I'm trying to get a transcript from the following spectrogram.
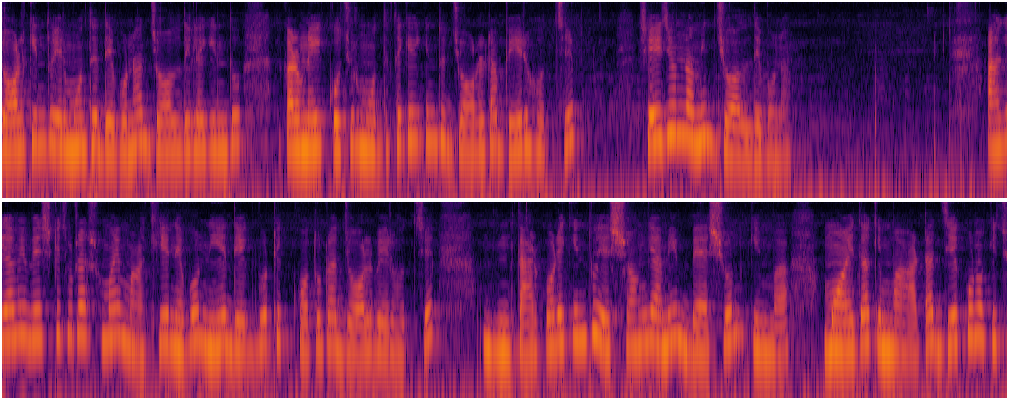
জল কিন্তু এর মধ্যে দেব না। জল দিলে কিন্তু, কারণ এই কচুর মধ্যে থেকেই কিন্তু জলটা বের হচ্ছে, সেই জন্য আমি জল দেব না। আগে আমি বেশ কিছুটা সময় মাখিয়ে নেব, নিয়ে দেখব ঠিক কতটা জল বের হচ্ছে। তারপরে কিন্তু এর সঙ্গে আমি বেসন কিংবা ময়দা কিংবা আটা যে কোনো কিছু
